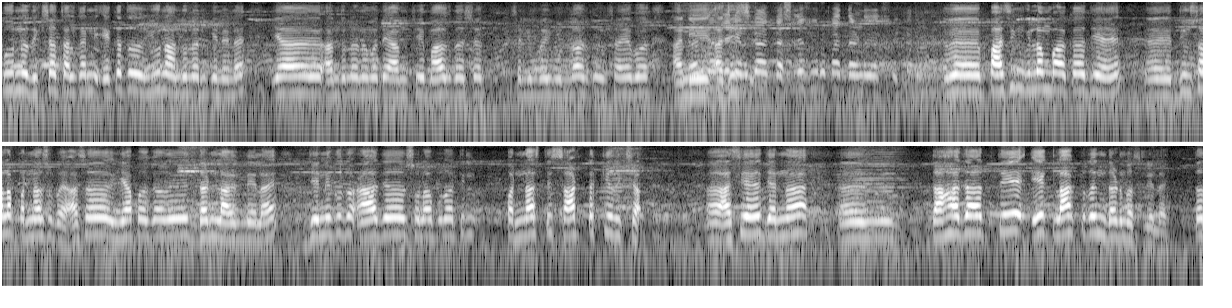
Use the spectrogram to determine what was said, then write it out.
पूर्ण रिक्षा चालकांनी एकत्र येऊन आंदोलन केलेलं आहे. या आंदोलनामध्ये आमचे मार्गदर्शक सलीमभाई मुल्ला साहेब आणि अजित नेमका कसल्या स्वरूपात दंड पासिंग विलंब आकार जे आहे दिवसाला पन्नास रुपये. असं या प्रकारे दंड लागलेला आहे. जेणेकरून आज सोलापुरातील पन्नास ते साठ टक्के रिक्षा असे आहे ज्यांना दहा हजार ते एक लाखपर्यंत दंड बसलेला आहे. तर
